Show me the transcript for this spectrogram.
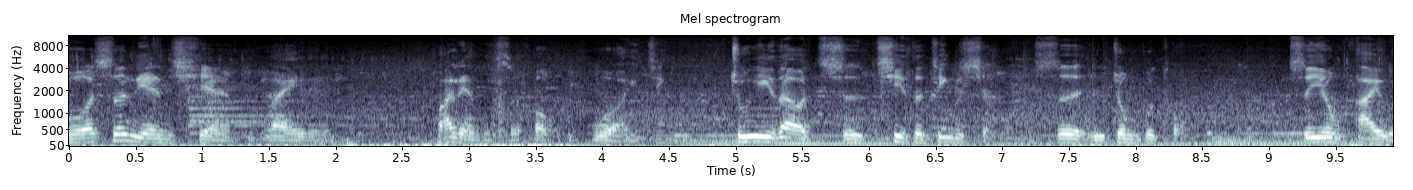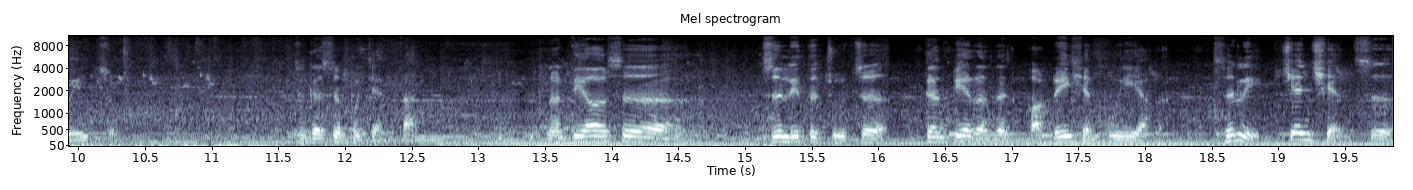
我十年前来花莲的时候，我已经注意到瓷器的精神是与众不同，是用爱为主，这个是不简单。那第二是这里的组织跟别人的 foundation 不一样的，这里捐钱是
